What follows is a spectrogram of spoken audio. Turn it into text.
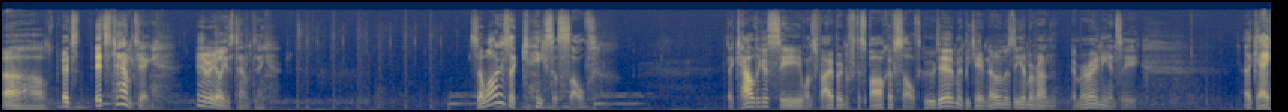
oh, it's it's tempting. It really is tempting. So what is a case of salt? The Chaldean Sea, once vibrant with the spark of salt, grew dim and became known as the Imaran Imeranian Sea. Okay.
